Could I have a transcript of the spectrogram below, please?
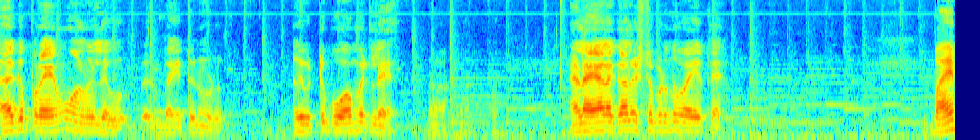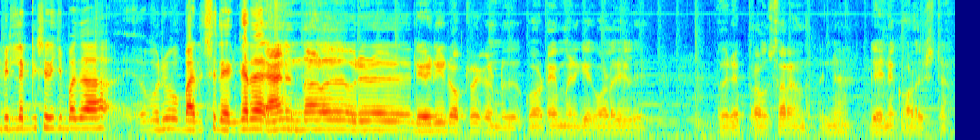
അയാൾക്ക് പ്രേമമാണല്ലോ ഭയത്തിനോട്. അത് വിട്ടു പോകാൻ പറ്റില്ലേ? അയാൾ അയാളെക്കാൾ ഇഷ്ടപ്പെടുന്ന ഭയത്തെ. ഭയമില്ലെങ്കിൽ ശരിക്കും പറഞ്ഞാൽ ഒരു മനുഷ്യൻ എങ്ങനെ ഞാൻ ഇന്നാൾ ഒരു ലേഡി ഡോക്ടറെ കണ്ടത് കോട്ടയം മെഡിക്കൽ കോളേജിൽ ഒരു പ്രൊഫസറാണ്. പിന്നെ ഗൈനക്കോളജിസ്റ്റാണ്.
